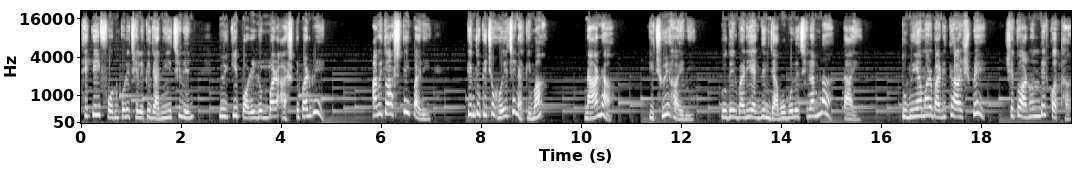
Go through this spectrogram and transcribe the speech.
থেকেই ফোন করে ছেলেকে জানিয়েছিলেন, তুই কি পরের রোববার আসতে পারবি? আমি তো আসতেই পারি, কিন্তু কিছু হয়েছে নাকি, মা? না না, কিছুই হয়নি। তোদের বাড়ি একদিন যাব বলেছিলাম না? তাই। তুমি আমার বাড়িতে আসবে? সে তো আনন্দের কথা।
